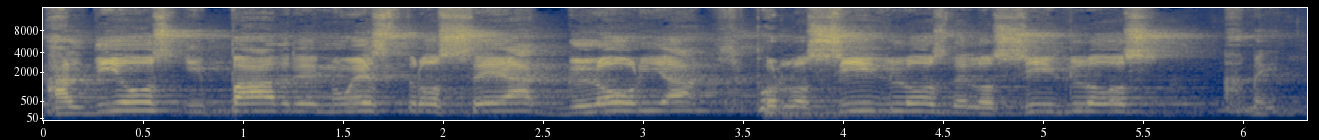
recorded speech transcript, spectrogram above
al Dios y Padre nuestro sea gloria por los siglos de los siglos. Amén.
